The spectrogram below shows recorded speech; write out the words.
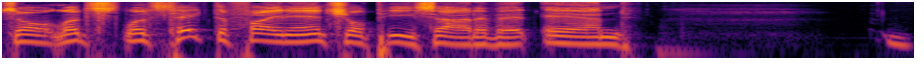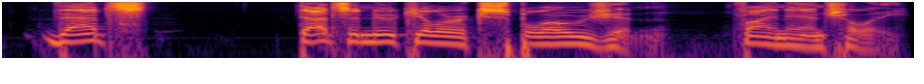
So let's let's take the financial piece out of it, and that's that's a nuclear explosion financially.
